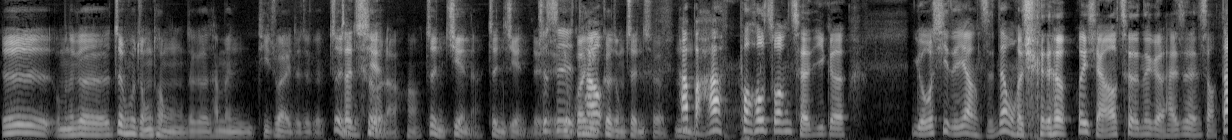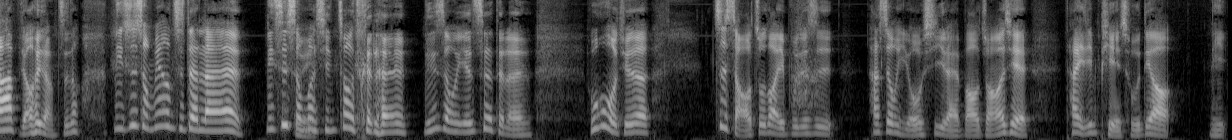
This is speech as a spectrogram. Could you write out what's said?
就是我们那个正副总统这个他们提出来的这个政策了哈，政见啊，政见，对，就是关于各种政策，他把它包装成一个。游戏的样子，但我觉得会想要测那个还是很少。大家比较会想知道你是什么样子的人，你是什么形状的人，你是什么颜色的人。不过我觉得至少做到一步，就是它是用游戏来包装，而且它已经撇除掉你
